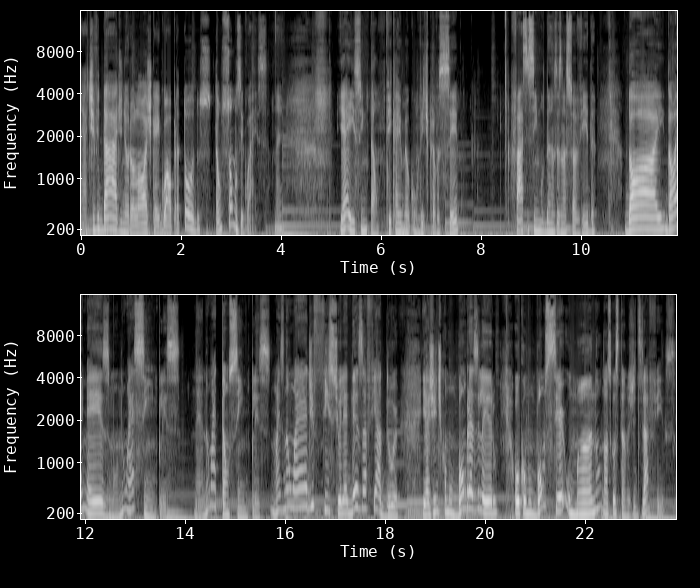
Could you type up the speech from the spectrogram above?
né? atividade neurológica é igual para todos, então somos iguais. Né? E é isso então. Fica aí o meu convite para você. Faça sim mudanças na sua vida. Dói, dói mesmo. Não é simples. Né? Não é tão simples, mas não é difícil, ele é desafiador. E a gente, como um bom brasileiro ou como um bom ser humano, nós gostamos de desafios.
